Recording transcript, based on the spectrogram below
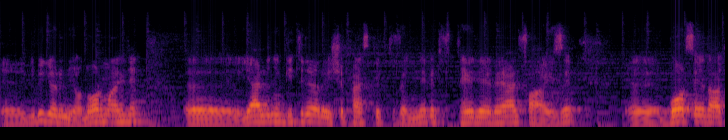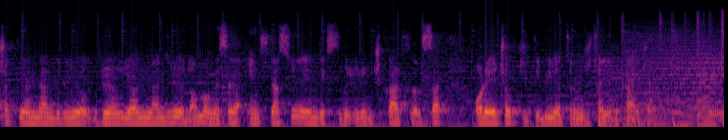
e, gibi görünüyor. Normalde e, yerlinin getiri arayışı perspektifi, negatif TL reel faizi e, borsaya daha çok yönlendiriyor, yönlendiriyordu ama mesela enflasyon endeksli bir ürün çıkartılırsa oraya çok ciddi bir yatırımcı talebi kayacaktır.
